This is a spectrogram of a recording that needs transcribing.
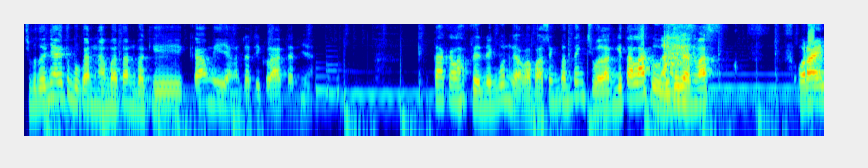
sebetulnya itu bukan hambatan bagi kami yang ada di Klaten ya. Kita kalah branding pun nggak apa-apa. Yang penting jualan kita laku, gitu kan, Mas? Orang yang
